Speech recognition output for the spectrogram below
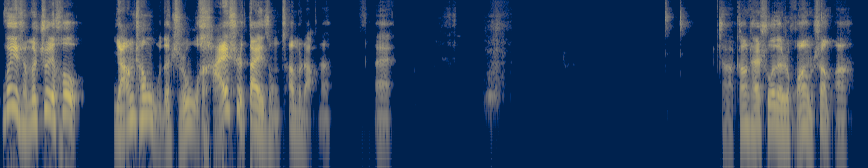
为什么最后杨成武的职务还是代总参谋长呢？哎，啊，刚才说的是黄永胜啊，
